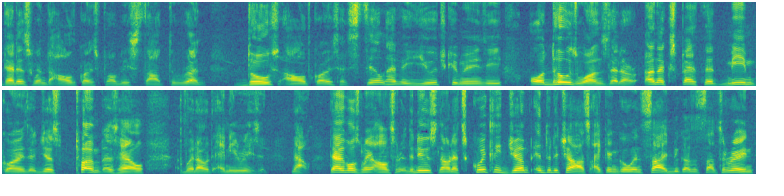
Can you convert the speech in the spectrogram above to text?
That is when the altcoins probably start to run. Those altcoins that still have a huge community or those ones that are unexpected meme coins that just pump as hell without any reason. Now, that was my answer in the news. Now let's quickly jump into the charts. I can go inside because it starts to rain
